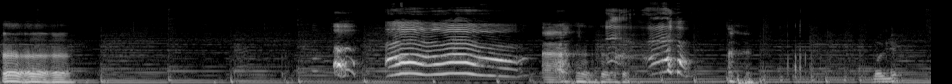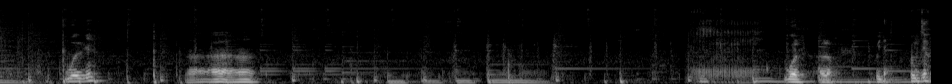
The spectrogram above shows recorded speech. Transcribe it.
Uh, uh, uh. બીટું લે બોલ લે બોલજે હા હા હા બોલજે બોલજે હા હા હા બોલ હલો પૂજા પૂજા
